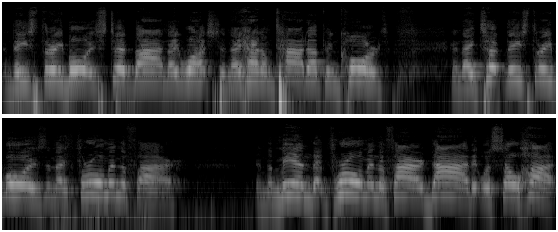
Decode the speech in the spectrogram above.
And these three boys stood by and they watched and they had them tied up in cords. And they took these three boys and they threw them in the fire. And the men that threw them in the fire died. It was so hot.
